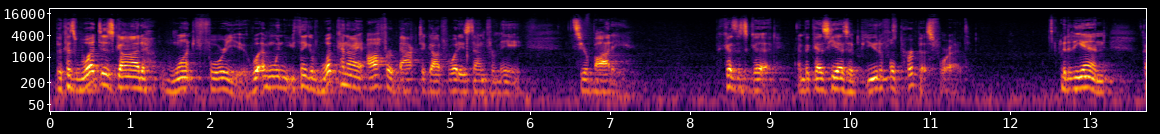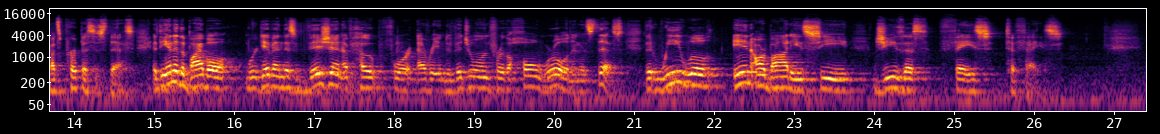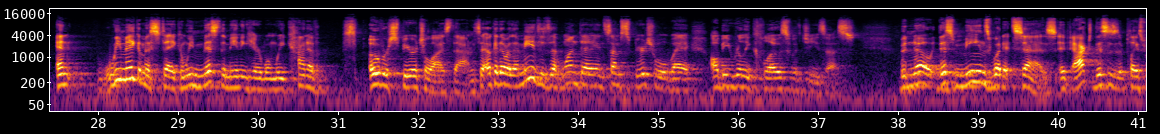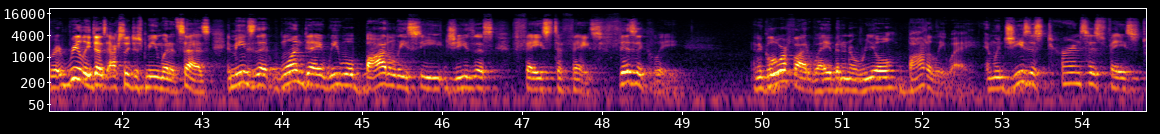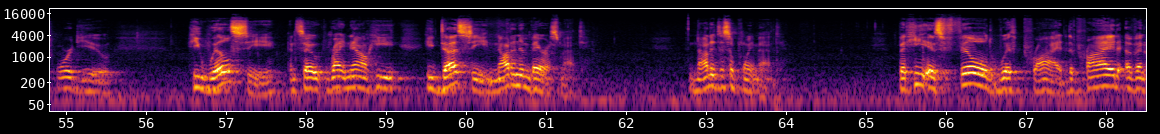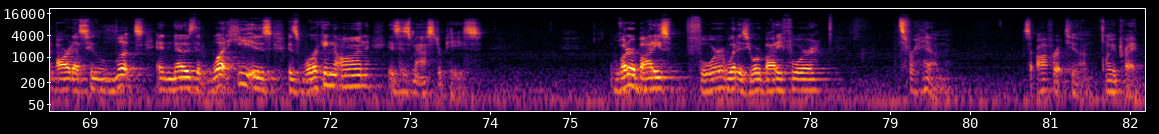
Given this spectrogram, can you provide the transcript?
Because what does God want for you? When you think of what can I offer back to God for what He's done for me, it's your body. Because it's good and because He has a beautiful purpose for it. But at the end, God's purpose is this. At the end of the Bible, we're given this vision of hope for every individual and for the whole world, and it's this that we will, in our bodies, see Jesus face to face. And we make a mistake and we miss the meaning here when we kind of over spiritualize that and say, okay, what that means is that one day, in some spiritual way, I'll be really close with Jesus. But no, this means what it says. It act, this is a place where it really does actually just mean what it says. It means that one day we will bodily see Jesus face to face, physically, in a glorified way, but in a real bodily way. And when Jesus turns his face toward you, he will see, and so right now he, he does see not an embarrassment, not a disappointment but he is filled with pride the pride of an artist who looks and knows that what he is, is working on is his masterpiece. What are bodies for? What is your body for? It's for him. So offer it to him. Let me pray.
